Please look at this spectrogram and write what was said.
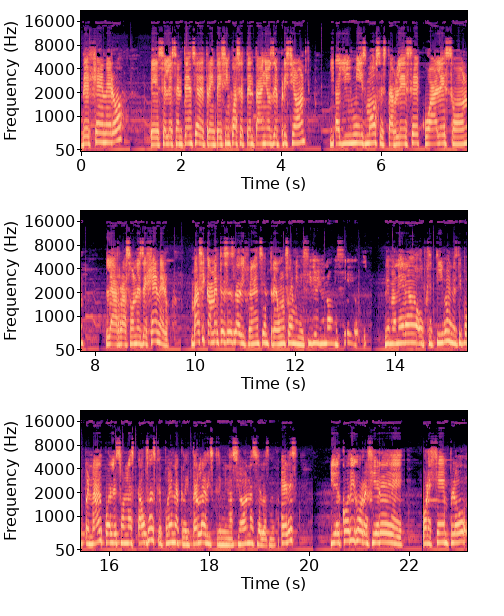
de género, eh, se le sentencia de 35 a 70 años de prisión y allí mismo se establece cuáles son las razones de género. Básicamente esa es la diferencia entre un feminicidio y un homicidio. De manera objetiva en el tipo penal, cuáles son las causas que pueden acreditar la discriminación hacia las mujeres. Y el código refiere, por ejemplo,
